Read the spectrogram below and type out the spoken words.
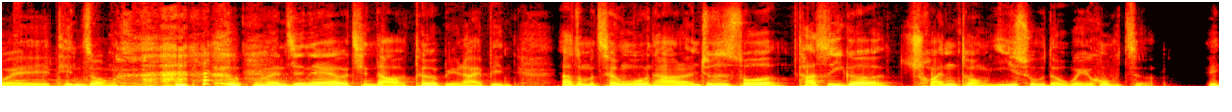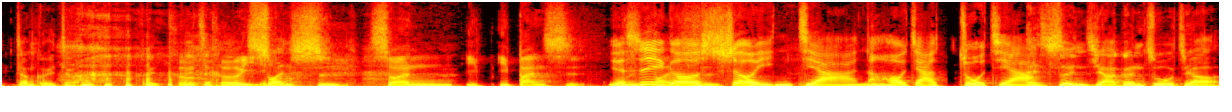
位听众，我们今天有请到特别来宾，要怎么称呼他呢？就是说，他是一个传统艺术的维护者。哎，这样可以讲，可以可以算是算一一半是，也是一个摄影家，然后加作家。哎，摄影家跟作家，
